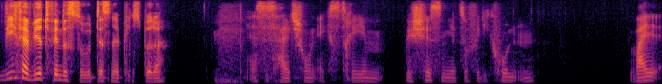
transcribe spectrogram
wie verwirrt findest du Disney Plus bitte? Es ist halt schon extrem beschissen jetzt so für die Kunden. Weil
